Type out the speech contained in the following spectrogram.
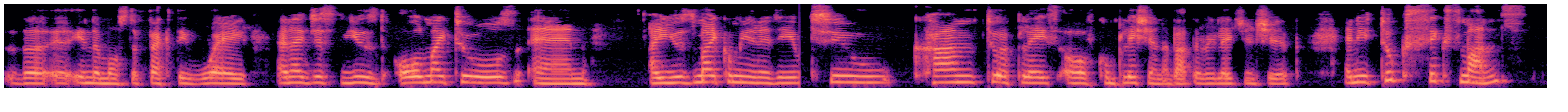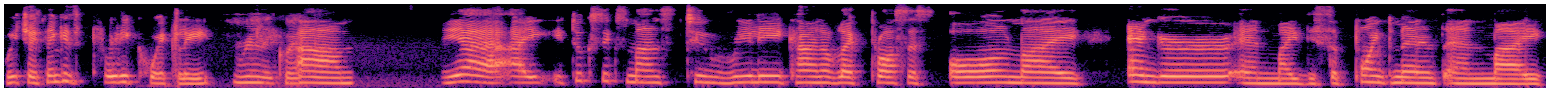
the in the most effective way? And I just used all my tools and I used my community to come to a place of completion about the relationship. And it took six months, which I think is pretty quickly. Really quick. Um, yeah, I it took six months to really kind of like process all my anger and my disappointment and my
